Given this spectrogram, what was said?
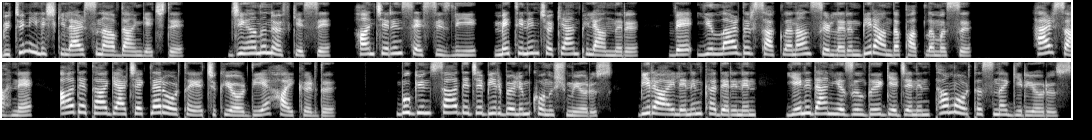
bütün ilişkiler sınavdan geçti. Cihan'ın öfkesi, Hançer'in sessizliği, Metin'in çöken planları ve yıllardır saklanan sırların bir anda patlaması. Her sahne, adeta gerçekler ortaya çıkıyor diye haykırdı. Bugün sadece bir bölüm konuşmuyoruz. Bir ailenin kaderinin yeniden yazıldığı gecenin tam ortasına giriyoruz.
